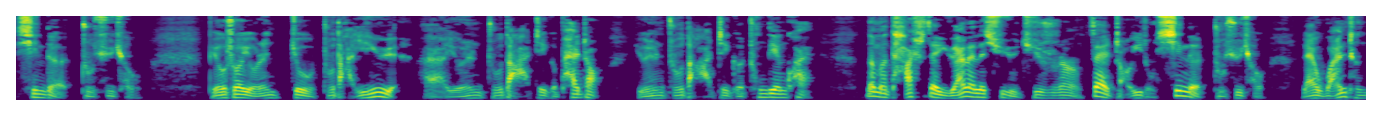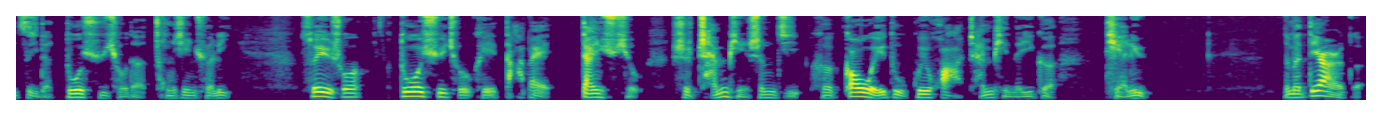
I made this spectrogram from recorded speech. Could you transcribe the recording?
新的主需求。比如说，有人就主打音乐，啊，有人主打这个拍照，有人主打这个充电快，那么它是在原来的需求基础上再找一种新的主需求来完成自己的多需求的重新确立。所以说，多需求可以打败单需求，是产品升级和高维度规划产品的一个铁律。那么第二个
